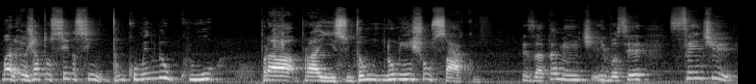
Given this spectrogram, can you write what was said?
mano, eu já tô sendo assim, estão comendo meu cu pra, pra isso, então não me encham o saco. Exatamente. E você sente.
